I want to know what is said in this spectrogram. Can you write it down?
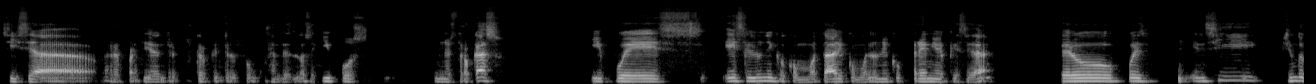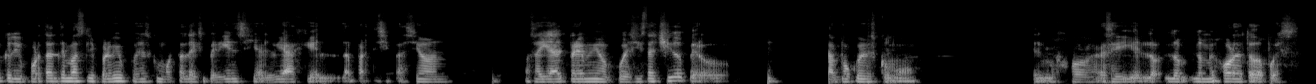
sí se ha repartido entre, pues creo que entre los concursantes los equipos, en nuestro caso. Y pues es el único como tal, como el único premio que se da. Pero pues en sí, siento que lo importante más que el premio, pues es como tal la experiencia, el viaje, la participación. O sea, ya el premio, pues sí está chido, pero tampoco es como el mejor, así, lo, lo, lo mejor de todo, pues.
